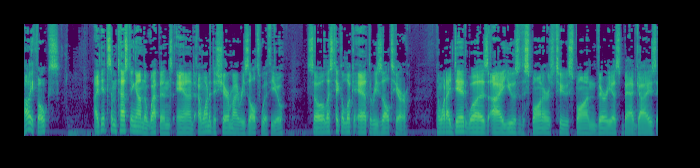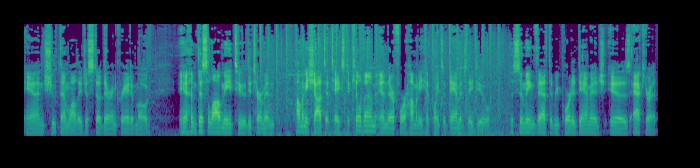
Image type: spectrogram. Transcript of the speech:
Howdy, folks. I did some testing on the weapons and I wanted to share my results with you. So let's take a look at the results here. Now, what I did was I used the spawners to spawn various bad guys and shoot them while they just stood there in creative mode. And this allowed me to determine how many shots it takes to kill them and therefore how many hit points of damage they do, assuming that the reported damage is accurate.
